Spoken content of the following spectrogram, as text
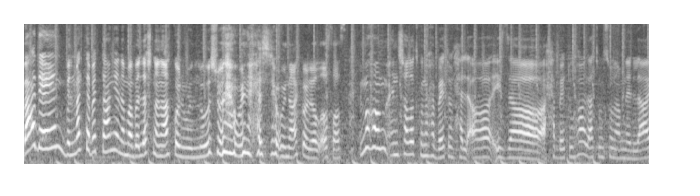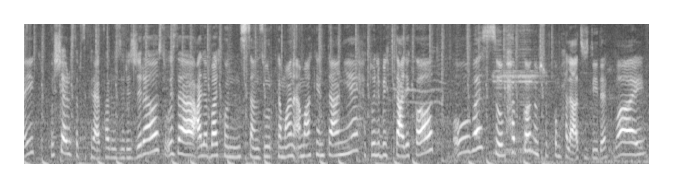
بعدين بالمرتبة الثانية لما بلشنا ناكل ونلوش ونحشي وناكل القصص. المهم إن شاء الله تكونوا حبيتوا الحلقة. إذا حبيتوها لا تنسونا من ال like وال share وال subscribe. فعلوا زر الجرس. وإذا على بالكم لسه نزور كمان أماكن تانية حطوا لي بالتعليقات. وبس وبحبكم. وبشوفكم حلقات جديدة. bye.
